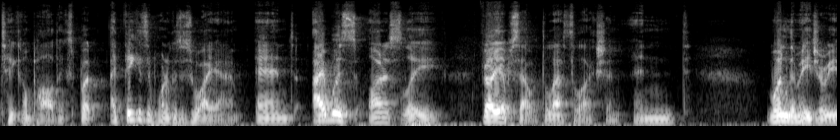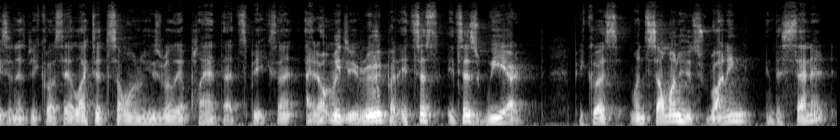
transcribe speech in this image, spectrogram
take on politics, but I think it's important because it's who I am, and I was honestly very upset with the last election, and one of the major reasons is because they elected someone who's really a plant that speaks. And I don't mean to be rude, but it's just it's just weird because when someone who's running in the Senate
